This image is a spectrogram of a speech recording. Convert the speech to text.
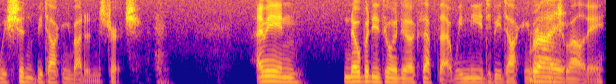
We shouldn't be talking about it in church. I mean, nobody's going to accept that. We need to be talking about Right. sexuality.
